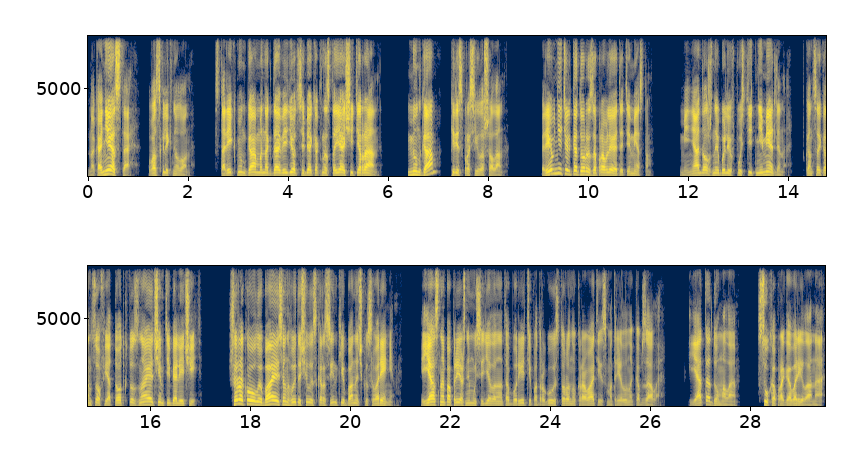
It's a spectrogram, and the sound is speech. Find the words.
"Наконец-то!" воскликнул он. "Старик Мюнгам иногда ведет себя как настоящий тиран". "Мюнгам?" переспросила Шалан. Ревнитель, который заправляет этим местом. Меня должны были впустить немедленно. В конце концов, я тот, кто знает, чем тебя лечить. Широко улыбаясь, он вытащил из корзинки баночку с вареньем. Ясно по-прежнему сидела на табурете по другую сторону кровати и смотрела на Кобзала. Я-то думала, сухо проговорила она,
